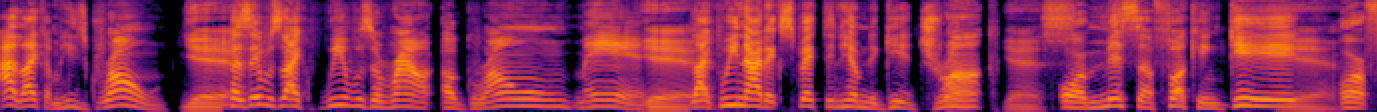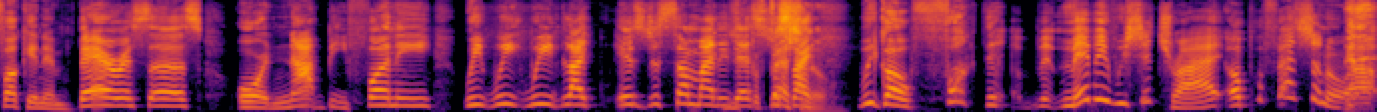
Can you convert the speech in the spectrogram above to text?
I like him. He's grown. Yeah. Cause it was like we was around a grown man. Yeah. Like we not expecting him to get drunk yes. or miss a fucking gig Yeah. or fucking embarrass us or not be funny. We we we like it's just somebody He's that's just like we go fuck. The, maybe we should try a professional out.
